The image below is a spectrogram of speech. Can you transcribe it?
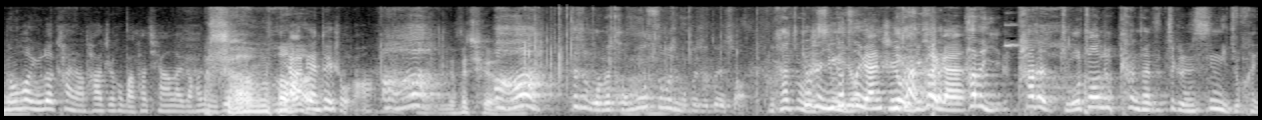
龙涛娱乐看上他之后把他签了，然后你就 什么你俩变对手了啊！啊你不扯啊！但是我们同公司为什么会是对手？你看这种就是一个资源只有一个人他的他的他的着装就看出来，这个人心里就很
